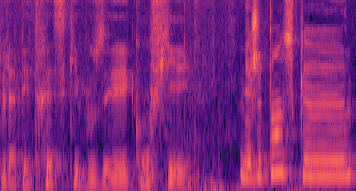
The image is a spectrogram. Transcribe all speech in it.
de la détresse qui vous est confiée. Mais je pense que,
